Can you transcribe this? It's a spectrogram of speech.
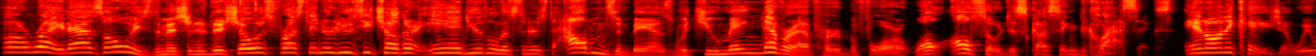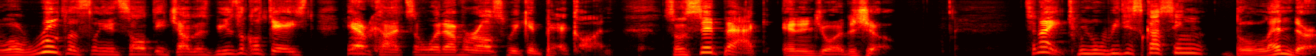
All right, as always, the mission of this show is for us to introduce each other and you, the listeners, to albums and bands which you may never have heard before, while also discussing the classics. And on occasion, we will ruthlessly insult each other's musical taste, haircuts, and whatever else we can pick on. So sit back and enjoy the show. Tonight, we will be discussing Blender,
